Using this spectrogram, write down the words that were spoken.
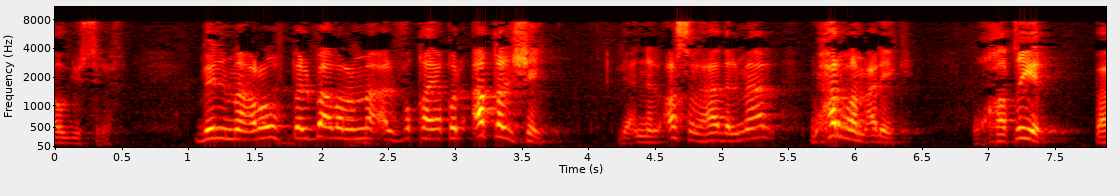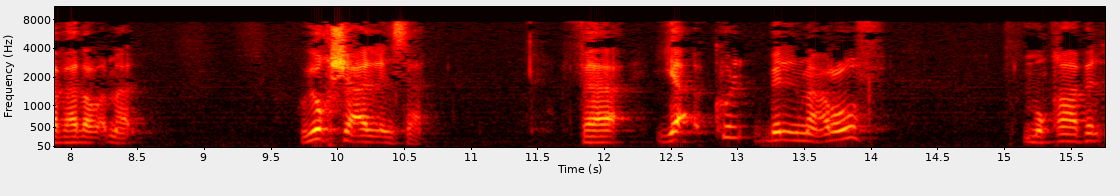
أو يسرف. بالمعروف بل بعض الفقهاء يقول أقل شيء لأن الأصل هذا المال محرم عليك وخطير باب هذا المال. ويخشى على الإنسان. فيأكل بالمعروف مقابل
